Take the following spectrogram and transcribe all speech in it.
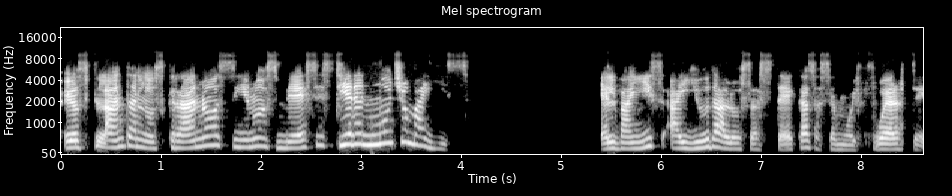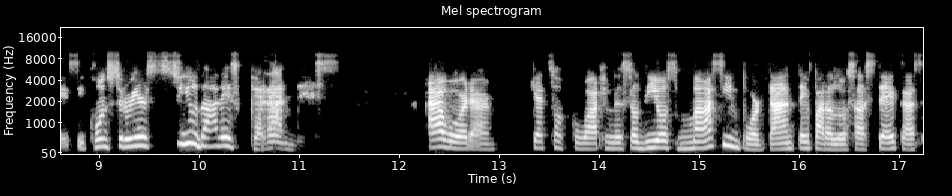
Ellos plantan los granos y en unos meses tienen mucho maíz. El maíz ayuda a los aztecas a ser muy fuertes y construir ciudades grandes. Ahora, Quetzalcoatl es el dios más importante para los aztecas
